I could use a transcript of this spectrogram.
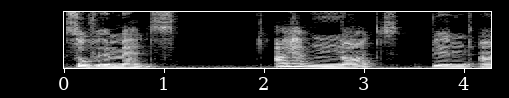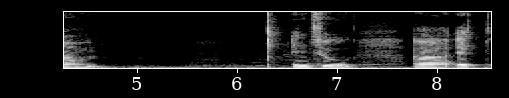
So for the men's, I have not been um into uh it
